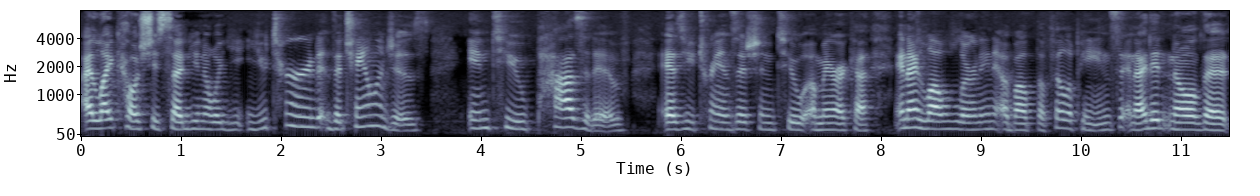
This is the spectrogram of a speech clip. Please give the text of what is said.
I like how she said, you know, you, you turned the challenges into positive as you transition to America. And I love learning about the Philippines, and I didn't know that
